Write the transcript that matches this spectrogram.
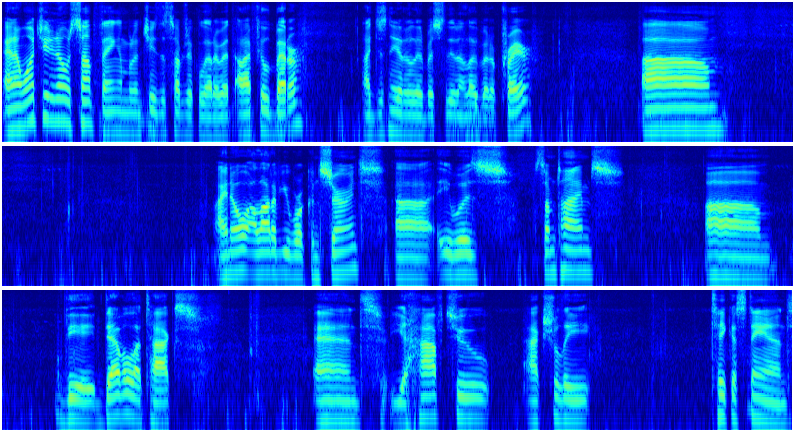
And I want you to know something. I'm going to change the subject a little bit. I feel better. I just need a little bit of sleep and a little bit of prayer. Um, I know a lot of you were concerned. Uh, it was sometimes um, the devil attacks, and you have to actually take a stand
